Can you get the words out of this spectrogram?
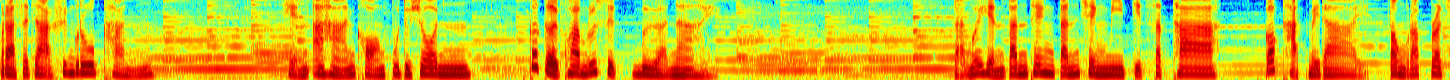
ปราศจากซึ่งรูปขัน เห็นอาหารของปุตุชน ก็เกิดความรู้สึกเบื่อหน่าย แต่เมื่อเห็นตันเท่งตันเชงมีจิตศรัทธา ก็ขัดไม่ได้ต้องรับประเค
